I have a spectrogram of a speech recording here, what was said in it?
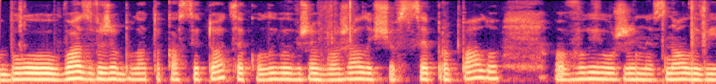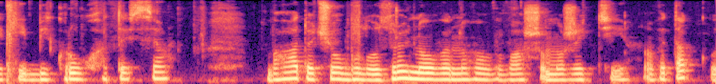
бо у вас вже була така ситуація, коли ви вже вважали, що все пропало, ви вже не знали, в який бік рухатися. Багато чого було зруйнованого в вашому житті. А ви так е,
